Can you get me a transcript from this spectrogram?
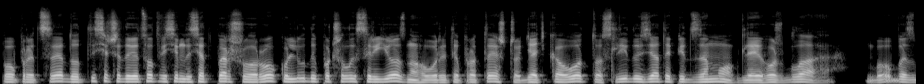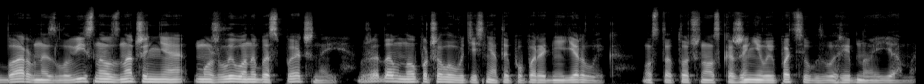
Попри це, до 1981 року люди почали серйозно говорити про те, що дядька Отто слід узяти під замок для його ж блага бо безбарвне зловісне означення, можливо, небезпечний, вже давно почало витісняти попередній ярлик, остаточно оскаженілий пацюк з вигрібної ями.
